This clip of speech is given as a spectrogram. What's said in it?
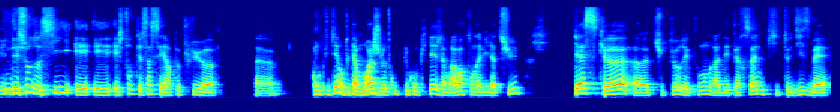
une des choses aussi, et, je trouve que ça, c'est un peu plus euh, euh, compliqué, en tout cas, moi, je le trouve plus compliqué, j'aimerais avoir ton avis là-dessus. Qu'est-ce que tu peux répondre à des personnes qui te disent, mais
